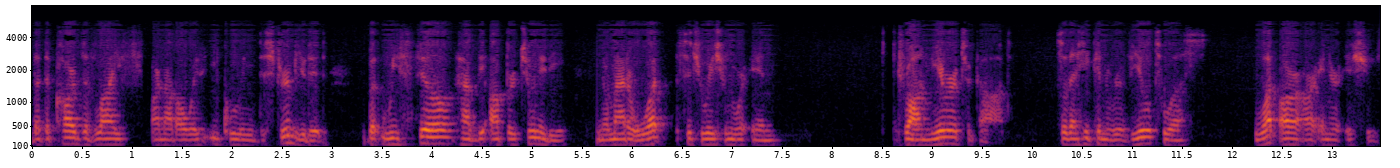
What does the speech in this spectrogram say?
that the cards of life are not always equally distributed, but we still have the opportunity, no matter what situation we're in, to draw nearer to God so that he can reveal to us what are our inner issues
